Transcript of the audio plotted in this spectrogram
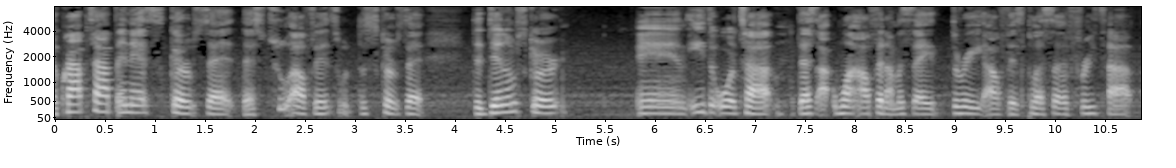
The crop top and that skirt set. That's two outfits with the skirt set. The denim skirt and either or top. That's uh, one outfit. I'm gonna say three outfits plus a free top.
